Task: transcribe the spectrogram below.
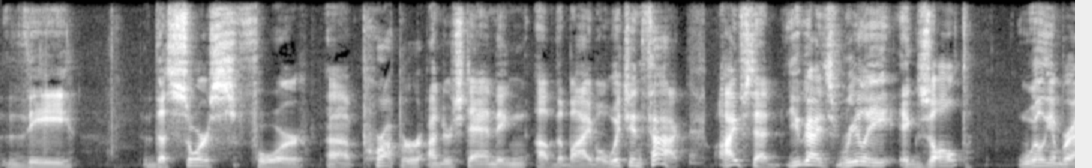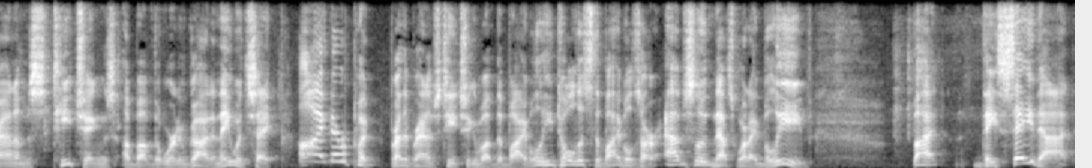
the the source for uh, proper understanding of the Bible, which in fact, I've said, you guys really exalt William Branham's teachings above the Word of God. And they would say, oh, I've never put Brother Branham's teaching above the Bible. He told us the Bibles are absolute, and that's what I believe. But they say that,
